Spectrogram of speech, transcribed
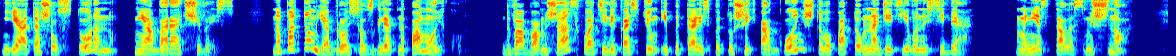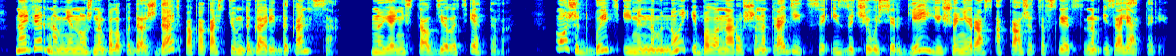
Я отошел в сторону, не оборачиваясь. Но потом я бросил взгляд на помойку. Два бомжа схватили костюм и пытались потушить огонь, чтобы потом надеть его на себя. Мне стало смешно. Наверное, мне нужно было подождать, пока костюм догорит до конца. Но я не стал делать этого. Может быть, именно мной и была нарушена традиция, из-за чего Сергей еще не раз окажется в следственном изоляторе.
